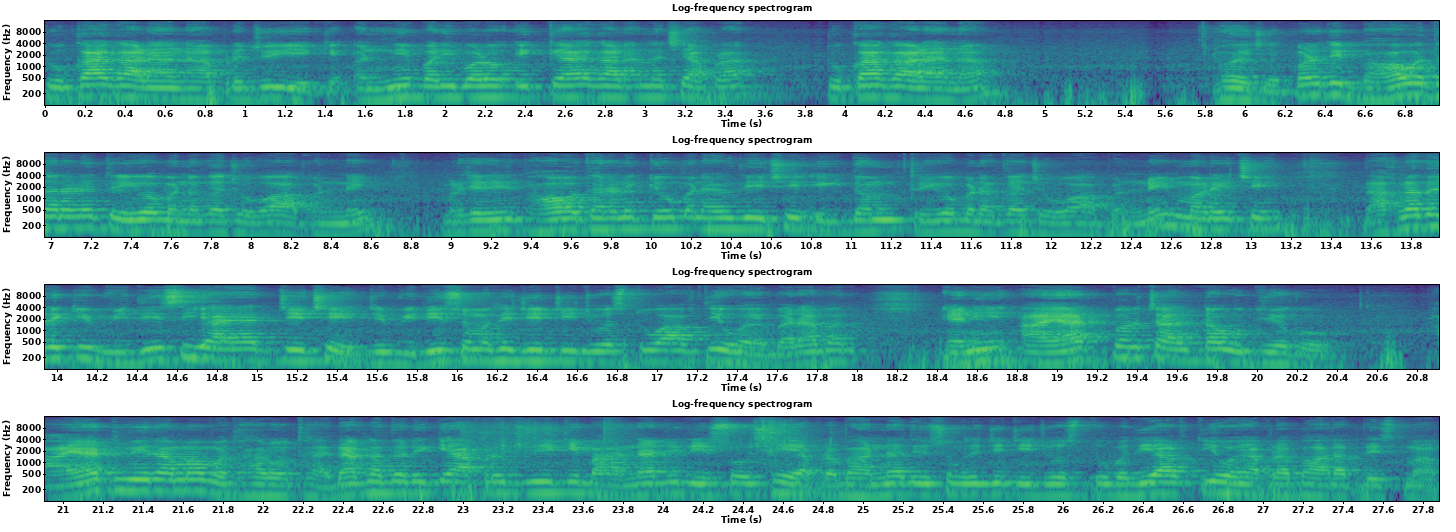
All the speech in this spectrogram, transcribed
ટૂંકા ગાળાના આપણે જોઈએ કે અન્ય પરિબળો એ કયા ગાળાના છે? આપણા ટૂંકા ગાળાના હોય છે. પણ તે ભાવ વધારાને ત્રીવ બનાવતા જોવા આપણને મળે છે. ભાવ વધારાને કેવો બનાવી દે છે એકદમ ત્રીવ બનાવતા જોવા આપણને મળે છે. દાખલા તરીકે વિદેશી આયાત જે છે, જે વિદેશોમાંથી જે ચીજ વસ્તુઓ આવતી હોય, બરાબર? એની આયાત પર ચાલતા ઉદ્યોગો આયાત વેરામાં વધારો થાય. દાખલા તરીકે આપણે જોઈએ કે બહારના જે દેશો છે, આપણા બહારના દેશોમાંથી જે ચીજ વસ્તુ બધી આવતી હોય આપણા ભારત દેશમાં,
